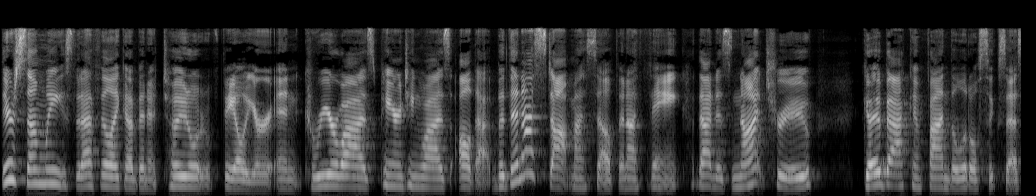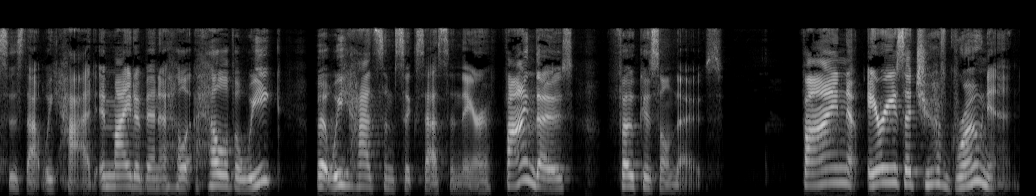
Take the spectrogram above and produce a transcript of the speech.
There's some weeks that I feel like I've been a total failure and career wise, parenting wise, all that. But then I stop myself and I think that is not true. go back and find the little successes that we had. It might have been a hell of a week, but we had some success in there. Find those, focus on those. Find areas that you have grown in.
